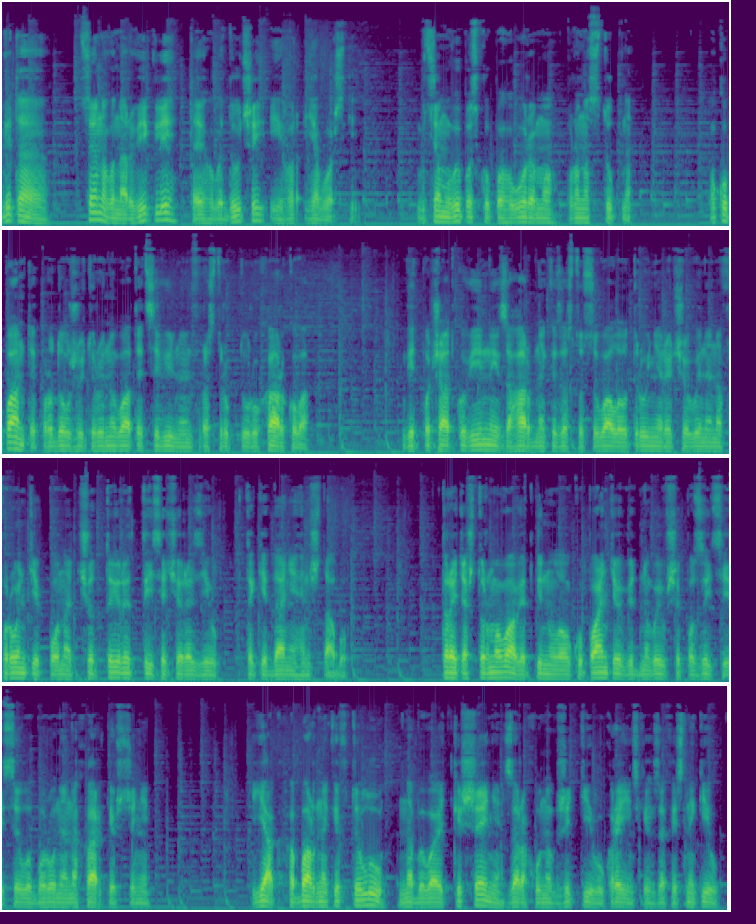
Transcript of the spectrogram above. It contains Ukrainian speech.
Вітаю! Це новина Віклі та його ведучий Ігор Яворський. У цьому випуску поговоримо про наступне: окупанти продовжують руйнувати цивільну інфраструктуру Харкова. Від початку війни загарбники застосували отруйні речовини на фронті понад 4 тисячі разів. Такі дані генштабу. Третя штурмова відкинула окупантів, відновивши позиції Сил оборони на Харківщині. Як хабарники в тилу набивають кишені за рахунок життів українських захисників.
